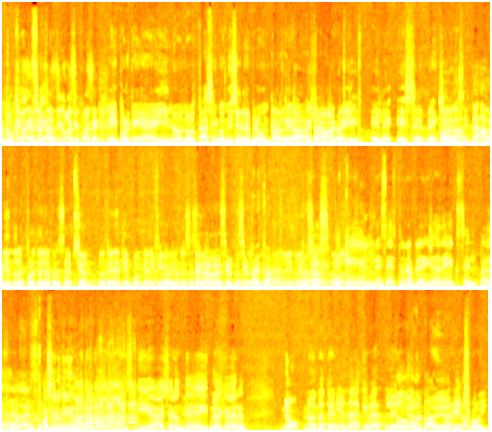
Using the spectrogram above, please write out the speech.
¿Por qué lo sé. así como si fuese? Y porque ahí no, no estás en condiciones de preguntarle ¿Qué to- a qué tomaban? Tate. LSD. Pablo, si estás abriendo las puertas de la percepción, no tenés tiempo de planificar bien una sesión. Es verdad, es cierto, es cierto. Ahí está. Le, le- le estás. Es que él necesita una planilla de Excel para drogarse. O sea, no querían matar a Polanski, a Sharon Tate, nada que ver. No, no, no tenían nada que ver. La Todo ligaron culpa de del arriba. Beach Boy.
